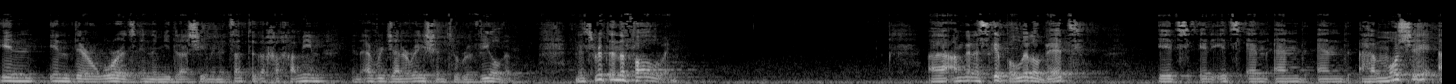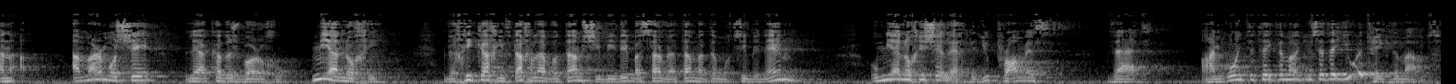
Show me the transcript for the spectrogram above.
in, in their words in the Midrashim, and it's up to the Chachamim in every generation to reveal them. And it's written the following. Uh, I'm going to skip a little bit. It's, it, it's, and, and, and Moshe, and Amar Moshe le'akadosh baruch hu, mi anochi, וכי כך יפתח לאבותם שבידי בשר ואתם אתה מוציא ביניהם? ומי אנוכי שלך? Did you promise that I'm going to take them out? You said that you would take them out.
